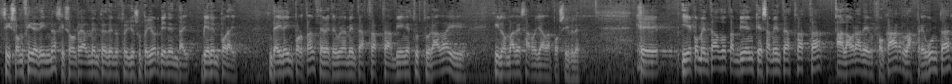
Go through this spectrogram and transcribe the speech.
si son fidedignas, si son realmente de nuestro yo superior, vienen, de ahí, vienen por ahí. De ahí la importancia de tener una mente abstracta bien estructurada y, lo más desarrollada posible. Eh, y he comentado también que esa mente abstracta, a la hora de enfocar las preguntas,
